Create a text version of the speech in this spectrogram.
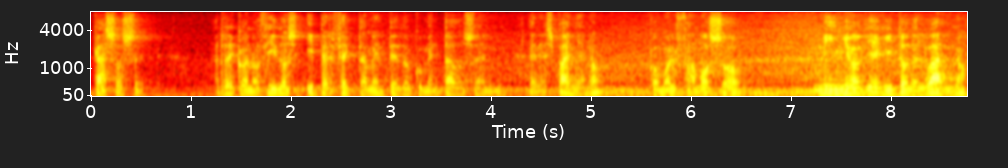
casos reconocidos y perfectamente documentados en, en, España, ¿no? Como el famoso niño Dieguito del Val, ¿no?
